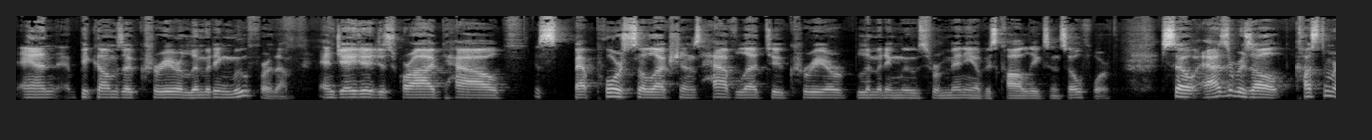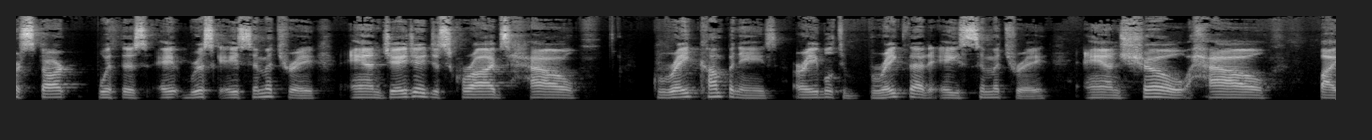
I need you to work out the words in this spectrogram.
and becomes a career limiting move for them. And JJ described how poor selections have led to career limiting moves for many of his colleagues and so forth. So as a result, customers start with this risk asymmetry and JJ describes how great companies are able to break that asymmetry and show how by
